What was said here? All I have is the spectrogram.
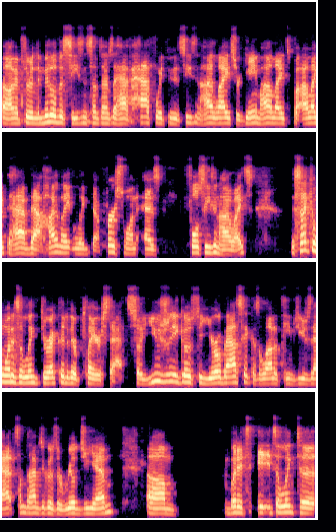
Um, if they're in the middle of a season, sometimes I have halfway through the season highlights or game highlights, but I like to have that highlight link, that first one, as full season highlights. The second one is a link directly to their player stats. So usually it goes to Eurobasket because a lot of teams use that. Sometimes it goes to Real GM. Um, but it's it's a link to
